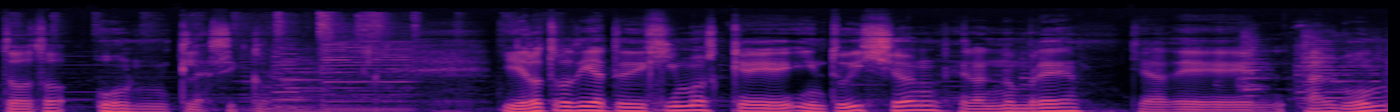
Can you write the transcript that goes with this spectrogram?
Todo un clásico. Y el otro día te dijimos que Intuition era el nombre ya del álbum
